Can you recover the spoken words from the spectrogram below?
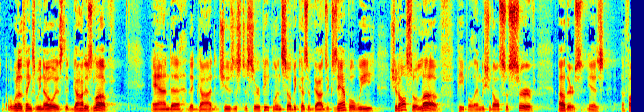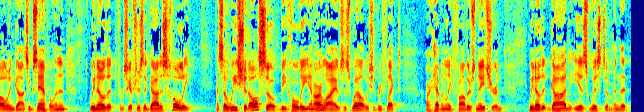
One of the things we know is that God is love and uh, that God chooses to serve people. And so, because of God's example, we should also love people and we should also serve others as following God's example. And we know that from scriptures that God is holy. And so we should also be holy in our lives as well. We should reflect our Heavenly Father's nature. And we know that God is wisdom and that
